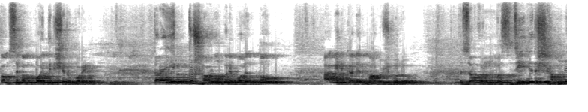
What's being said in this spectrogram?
কমসে কম পঁয়ত্রিশের উপরে, তারা একটু স্মরণ করে বলেন তো আগের কালের মানুষগুলো যখন মসজিদের সামনে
